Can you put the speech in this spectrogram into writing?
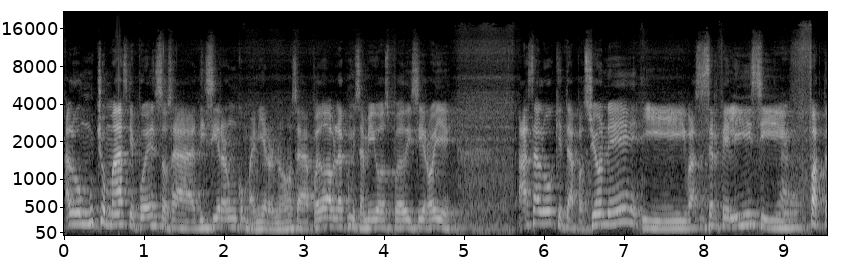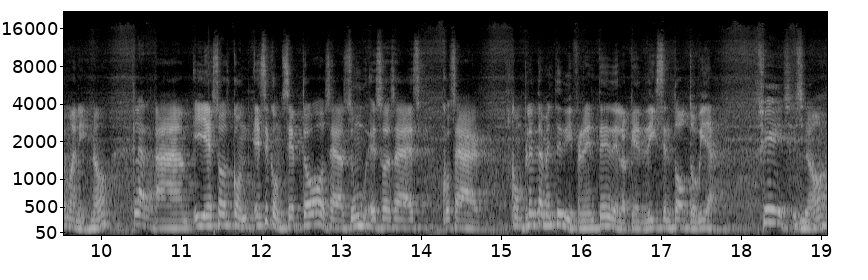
algo mucho más que puedes, o sea, decir a un compañero, ¿no? O sea, puedo hablar con mis amigos, puedo decir, oye, haz algo que te apasione y vas a ser feliz y Claro. fuck the money, ¿no? Claro. Ah, y eso, con ese concepto, o sea, es, un- eso, o sea, es o sea, completamente diferente de lo que dicen toda tu vida. Sí, sí, sí. ¿no?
